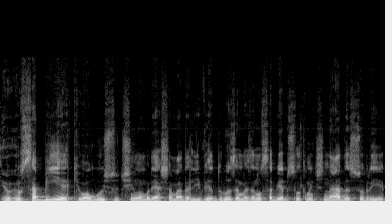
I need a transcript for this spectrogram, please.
eu, eu, sabia que o Augusto tinha uma mulher chamada Lívia Drusa, mas eu não sabia absolutamente nada sobre.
